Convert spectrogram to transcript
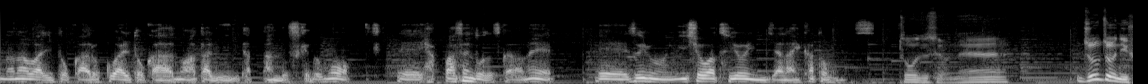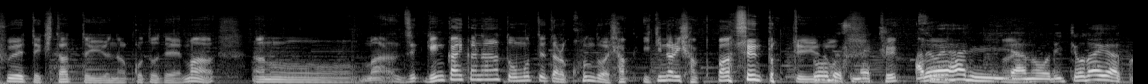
7割とか6割とかのあたりだったんですけども、えー、100%ですからね、えー、随分印象は強いんじゃないかと思います。そうですよね徐々に増えてきたというようなことで、まああのー、まあ、限界かなと思ってたら今度はいきなり100%っていうのそうですねあれはやはり、はい、あの立教大学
